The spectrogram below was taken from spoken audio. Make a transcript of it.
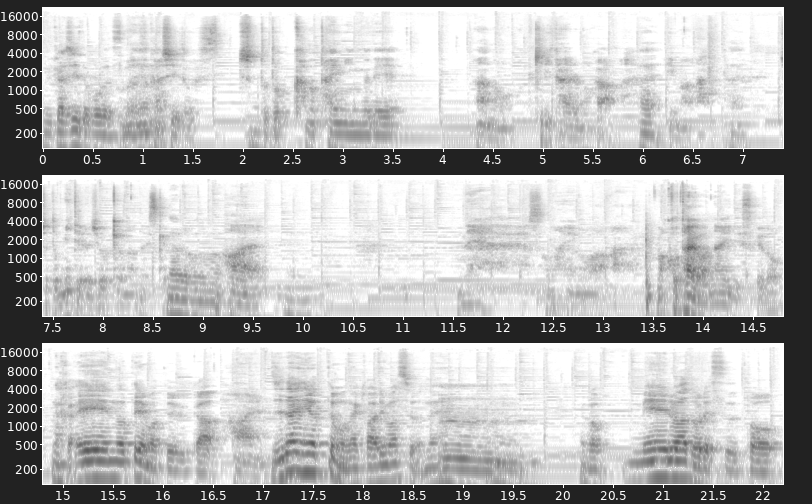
難しいところですい、ね。難しいところです。ちょっとどっかのタイミングであの切り替えるのがはい、今はちょっと見てる状況なんですけい、ど。なるほど。な、はい。うん。ねえその辺は、まあ、答えはないですけど、なんか永遠のテーマというかはい。時代によってもね変わりますよね、うーん。なんかメールアドレスと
